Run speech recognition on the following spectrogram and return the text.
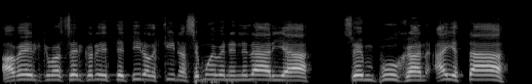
a ver qué va a hacer con este tiro de esquina. Se mueven en el área, se empujan. Ahí está.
